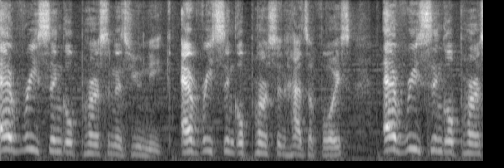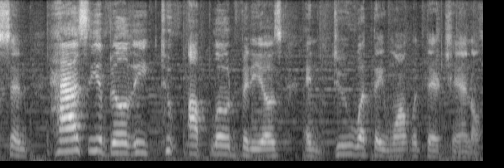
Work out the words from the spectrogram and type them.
Every single person is unique. Every single person has a voice. Every single person has the ability to upload videos and do what they want with their channel.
